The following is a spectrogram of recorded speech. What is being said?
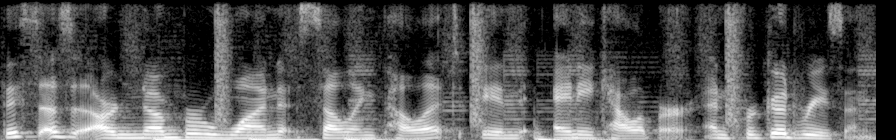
This is our number one selling pellet in any caliber, and for good reason.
